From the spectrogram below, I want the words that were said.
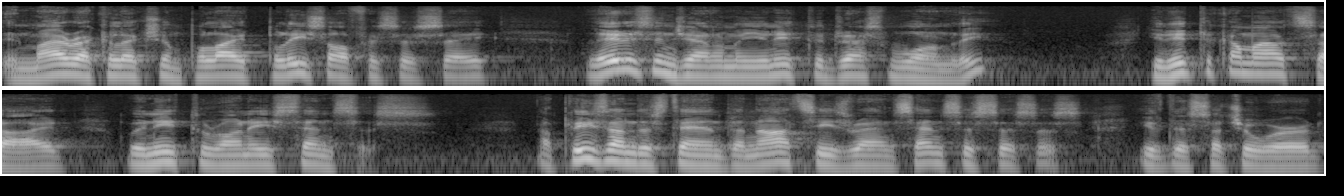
in my recollection, polite police officers say, Ladies and gentlemen, you need to dress warmly. You need to come outside. We need to run a census. Now, please understand the Nazis ran censuses, if there's such a word,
